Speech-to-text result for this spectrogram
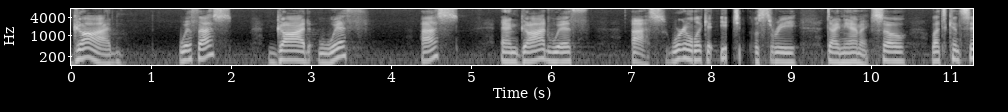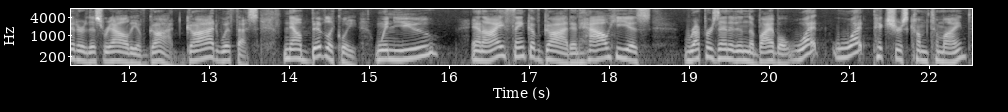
God with us, God with us, and God with us. We're going to look at each of those three dynamics. So let's consider this reality of God, God with us. Now, biblically, when you and I think of God and how He is represented in the Bible, what, what pictures come to mind?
